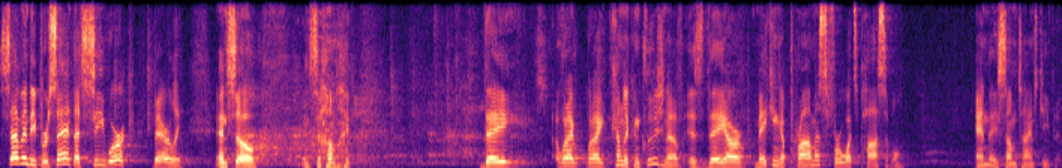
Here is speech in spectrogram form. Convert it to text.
70%, that's C work, barely. And so, and so I'm like, they, what I, what I come to the conclusion of is they are making a promise for what's possible, and they sometimes keep it.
